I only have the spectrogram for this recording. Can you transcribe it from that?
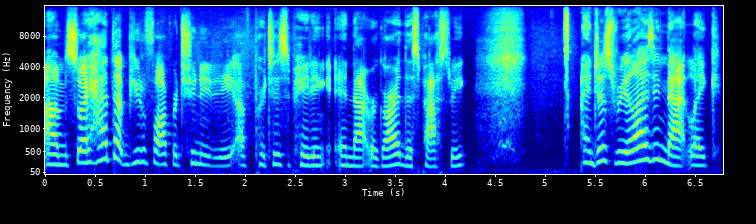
Um, so I had that beautiful opportunity of participating in that regard this past week, and just realizing that like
